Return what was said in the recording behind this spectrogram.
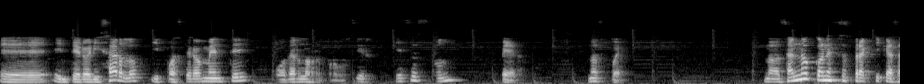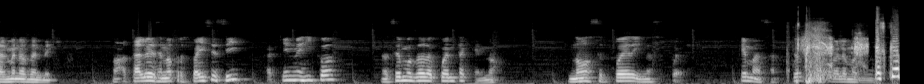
eh, interiorizarlo y posteriormente poderlo reproducir. Eso es un pero. No se puede. No, o sea, no con estas prácticas, al menos en México tal vez en otros países sí, aquí en México nos hemos dado cuenta que no. No se puede y no se puede. ¿Qué más? Es que,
